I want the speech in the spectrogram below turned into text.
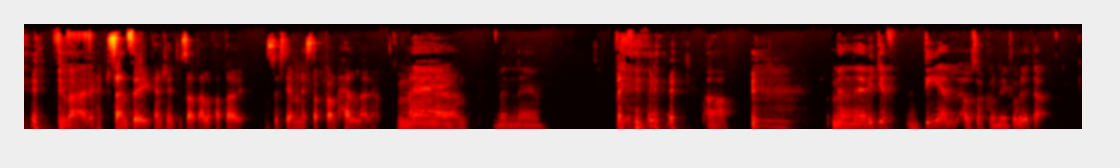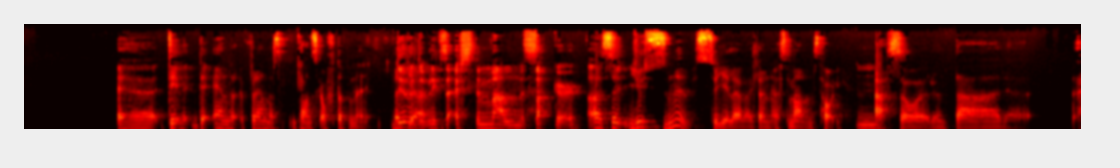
Tyvärr. Sen så är det kanske inte så att alla fattar systemen i Stockholm heller. Men, Nej. ehm, Men... Inte. ja. Men Nej. eh, vilken del av Stockholm är din favorit då? Eh, det, det ändra- förändras ganska ofta på mig. För Du är jag, typ riktigt Östermalm-sucker. Alltså just nu så gillar jag verkligen Östermalmstorg. Mm. Alltså runt där... eh,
